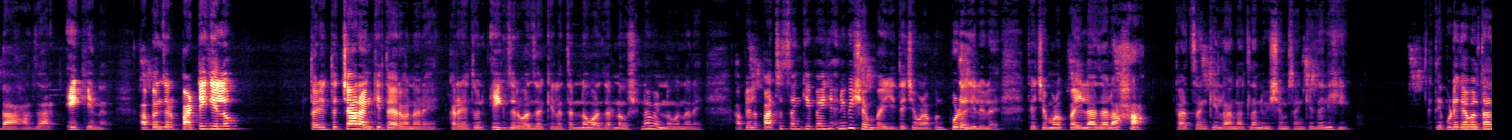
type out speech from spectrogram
दहा हजार एक येणार. आपण जर पाटे गेलो तर इथं चार अंकी तयार होणार आहे. कारण ह्यातून एक जर वजा केला तर नऊ हजार नऊशे नव्याण्णव होणार आहे. आपल्याला पाचच अंकी पाहिजे आणि विषम पाहिजे. त्याच्यामुळे आपण पुढं गेलेलो आहे. त्याच्यामुळं पहिला झाला हा. पाच अंकी लहानात लहान विषम संख्या झाली ही. ते पुढे काय बोलतात?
